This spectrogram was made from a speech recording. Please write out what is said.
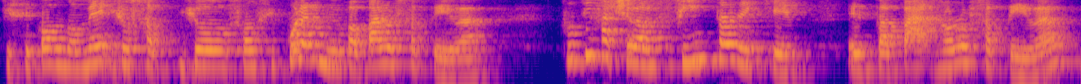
che secondo me, io, io sono sicura che mio papà lo sapeva. Tutti facevano finta che il papà non lo sapeva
